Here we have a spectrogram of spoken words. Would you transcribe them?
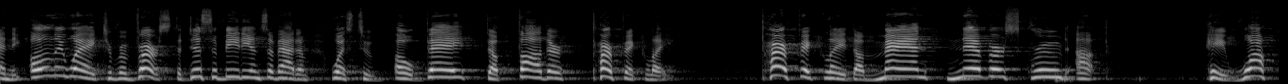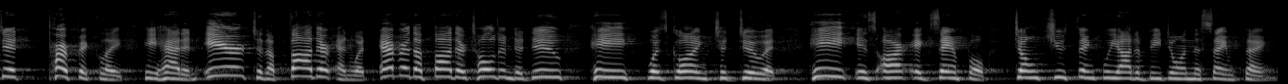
And the only way to reverse the disobedience of Adam was to obey the Father perfectly. perfectly. The man never screwed up. He walked it perfectly. He had an ear to the Father, and whatever the Father told him to do, he was going to do it. He is our example. Don't you think we ought to be doing the same thing?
